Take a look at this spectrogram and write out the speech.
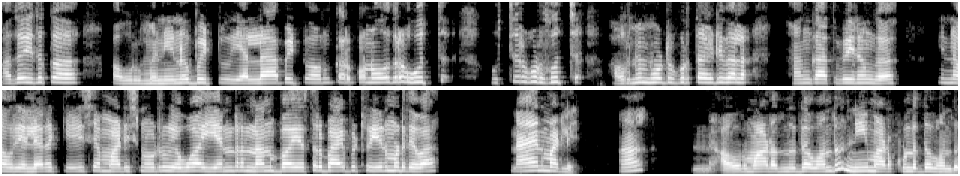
ಅದೇ ಇದಕ್ಕೆ ಅವ್ರ ಮನೇನು ಬಿಟ್ಟು ಎಲ್ಲ ಬಿಟ್ಟು ಅವ್ನ ಕರ್ಕೊಂಡು ಹೋದ್ರೆ ಹುಚ್ಚ, ಹುಚ್ಚರು ಗುಡ್ ಹುಚ್ಚ. ಅವ್ರನ್ನ ನೋಡ್ರಿ ಗುರ್ತಾ ಹಿಡಿವಲ್ಲ ಹಂಗಾತ್ ಬಿ ನಂಗ ಇನ್ನು ಅವ್ರು ಎಲ್ಲಾರ ಕೇಳಿಸ ಮಾಡಿಸಿ ನೋಡ್ರಿ ಯವ್ವ, ಏನ್ರ ನನ್ನ ಬ, ಹೆಸರು ಬಾಯ್ ಬಿಟ್ರೆ ಏನು ಮಾಡ್ದೇವ? ನಾ ಏನು ಮಾಡ್ಲಿ? ಹಾಂ ಅವ್ರು ಮಾಡೋದ ಒಂದು, ನೀ ಮಾಡ್ಕೊಂಡದ ಒಂದು.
